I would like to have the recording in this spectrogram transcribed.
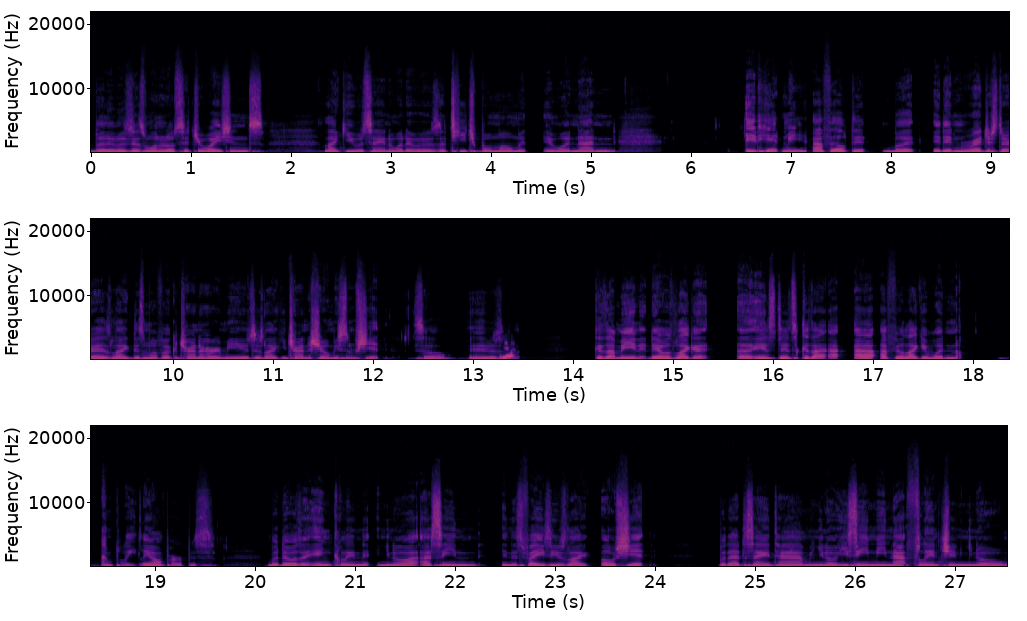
But it was just one of those situations like you were saying or whatever, it was a teachable moment and whatnot and it hit me. I felt it, but it didn't register as like this motherfucker trying to hurt me. It was just like he trying to show me some shit. So it was Yeah. because I mean there was like a, a instance because I, I I feel like it wasn't completely on purpose, but there was an inkling. You know, I, I seen in his face he was like, "Oh shit," but at the same time, you know, he seen me not flinch and you know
